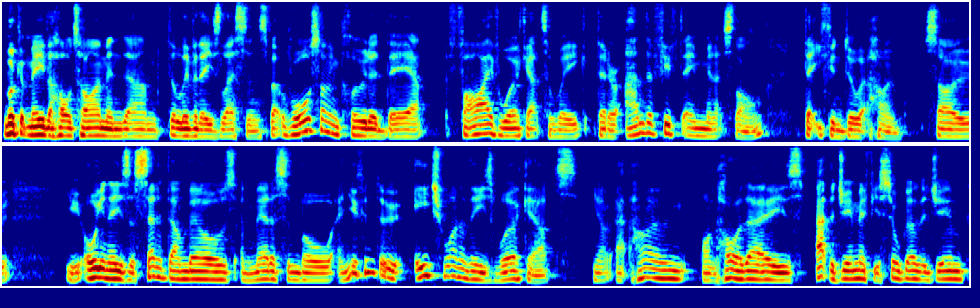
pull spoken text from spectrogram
look at me the whole time and um, deliver these lessons. But we've also included there five workouts a week that are under 15 minutes long that you can do at home. So you all you need is a set of dumbbells, a medicine ball, and you can do each one of these workouts, you know, at home, on holidays, at the gym if you still go to the gym,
